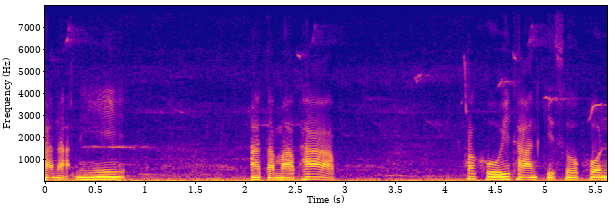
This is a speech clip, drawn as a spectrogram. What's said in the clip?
ขณะนี้อาตมาภาพ พระครูวิธานกิจโสพล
